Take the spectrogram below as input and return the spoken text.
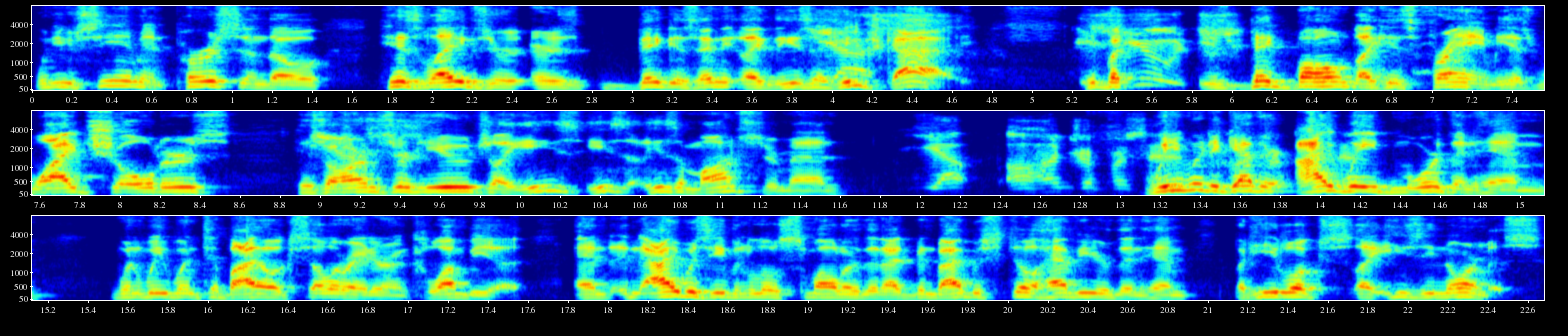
When you see him in person, though, his legs are, are as big as any. Like he's a Yes. huge guy. He's but huge. he's big boned, like his frame. He has wide shoulders. His arms are huge. Like he's he's he's a monster, man. Yep, a hundred percent. We were together. I 100%. weighed more than him when we went to Bio Accelerator in Columbia. And, and I was even a little smaller than I'd been, but I was still heavier than him. But he looks like he's enormous.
